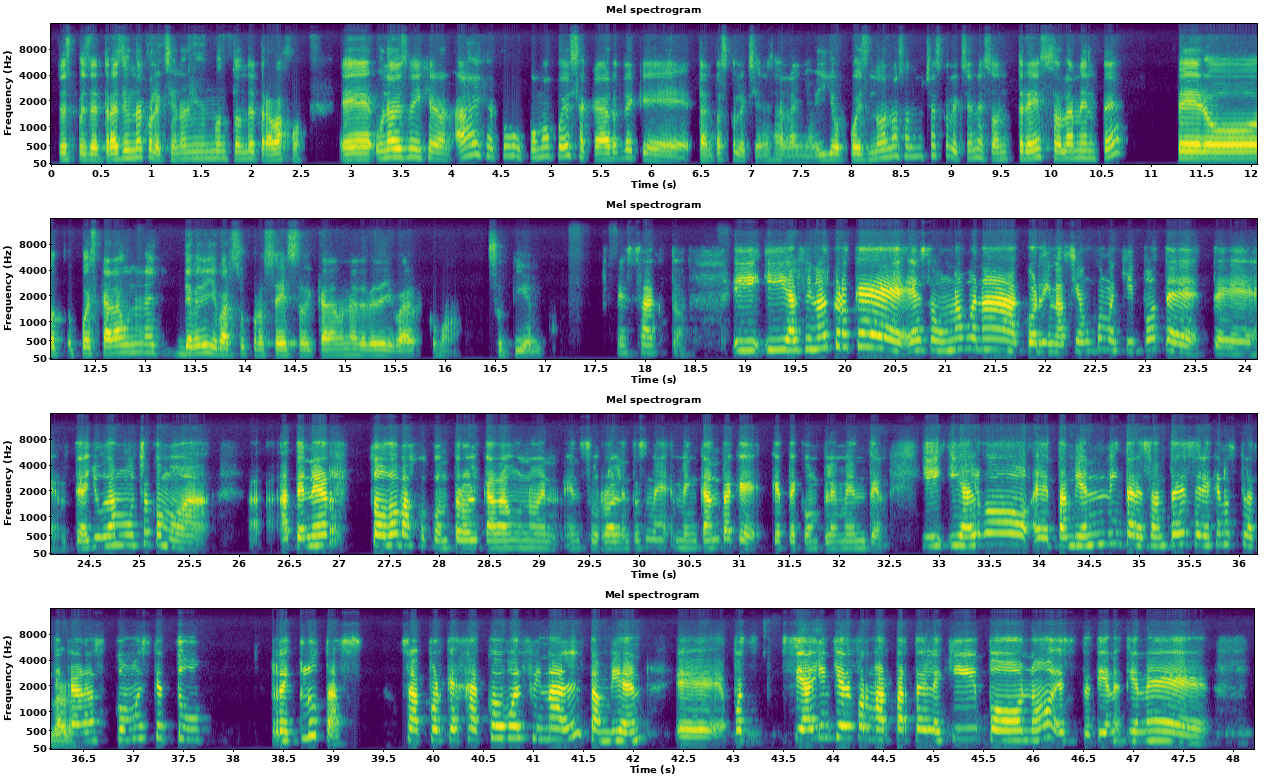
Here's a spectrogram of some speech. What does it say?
Entonces, pues detrás de una colección hay un montón de trabajo. Eh, una vez me dijeron, ay, Jacobo, ¿cómo puedes sacar de que tantas colecciones al año? Y yo, pues no, no son muchas colecciones, son tres solamente, pero pues cada una debe de llevar su proceso y cada una debe de llevar como su tiempo. Exacto. Y, y, al final creo que eso, una buena coordinación como equipo te, te, te ayuda mucho como a, a, tener todo bajo control, cada uno en, su rol. Entonces me, encanta que, te complementen. Y, algo eh, también interesante sería que nos platicaras cómo es que tú reclutas. O sea, porque Jacobo al final también, eh, pues si alguien quiere formar parte del equipo, ¿no? Este, tiene, tiene,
